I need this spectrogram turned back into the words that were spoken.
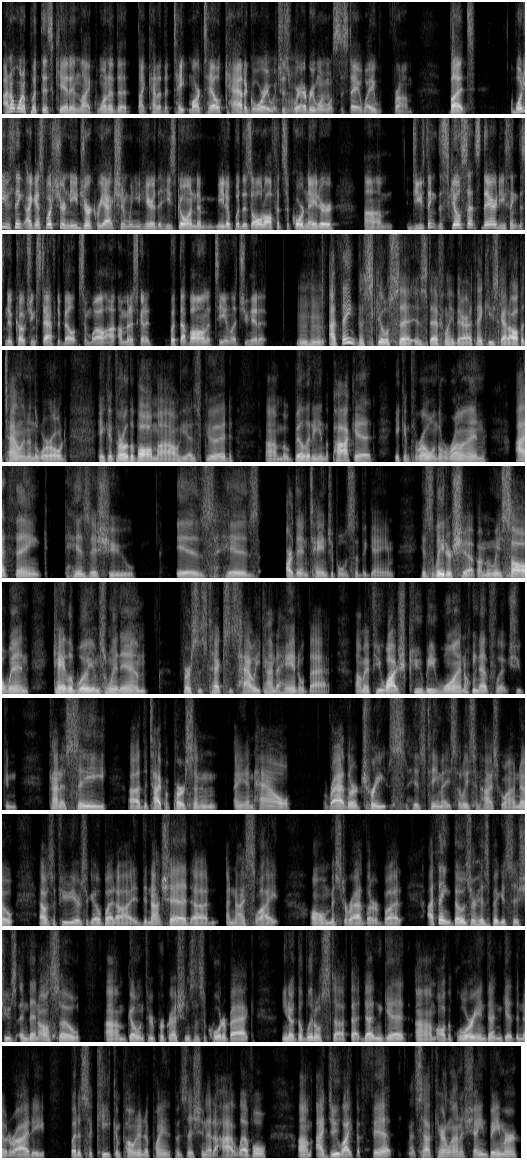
I don't want to put this kid in like one of the like kind of the Tate Martell category, which is mm-hmm. where everyone wants to stay away from. But what do you think? I guess what's your knee jerk reaction when you hear that he's going to meet up with his old offensive coordinator? Um, do you think the skill set's there? Do you think this new coaching staff develops him well? I, am just going to put that ball on the tee and let you hit it. Mm-hmm. I think the skill set is definitely there. I think he's got all the talent in the world. He can throw the ball a mile. He has good um, mobility in the pocket. He can throw on the run. I think his issue is his are the intangibles of the game, his leadership. I mean, we saw when Caleb Williams went in versus Texas how he kind of handled that. Um, if you watch QB one on Netflix, you can kind of see uh, the type of person and, and how Rattler treats his teammates, at least in high school. I know that was a few years ago, but uh, it did not shed uh, a nice light on Mr. Rattler. But I think those are his biggest issues. And then also um, going through progressions as a quarterback, you know, the little stuff that doesn't get um, all the glory and doesn't get the notoriety, but it's a key component of playing the position at a high level. Um, I do like the fit. at South Carolina, Shane Beamer,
